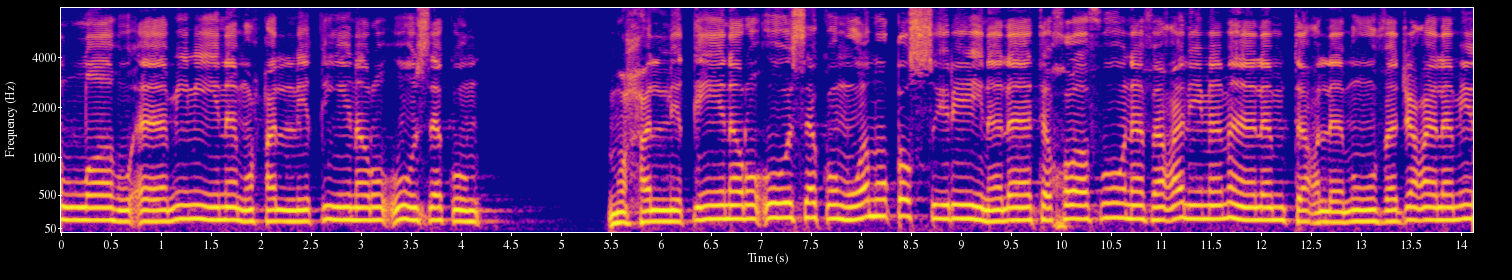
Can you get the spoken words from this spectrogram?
الله. آمنين محلقين رؤوسكم محلقين رؤوسكم ومقصرين. لا تخافون فعلم ما لم تعلموا فجعل من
